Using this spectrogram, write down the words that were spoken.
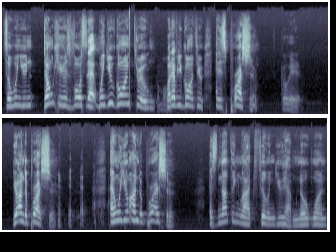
so when you don't hear his voice, that when you're going through, whatever you're going through, and it's pressure, Go ahead. you're under pressure. and when you're under pressure, it's nothing like feeling you have no one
